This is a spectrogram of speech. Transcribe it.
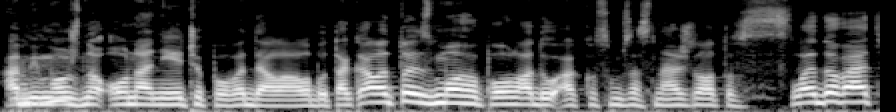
aby mm-hmm. možno ona niečo povedala alebo tak. Ale to je z môjho pohľadu, ako som sa snažila to sledovať.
